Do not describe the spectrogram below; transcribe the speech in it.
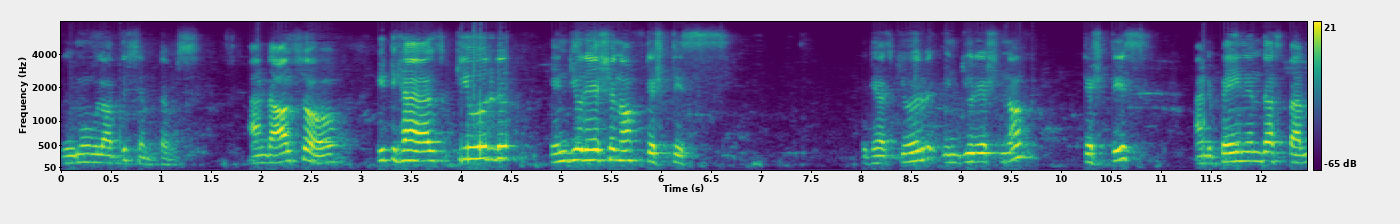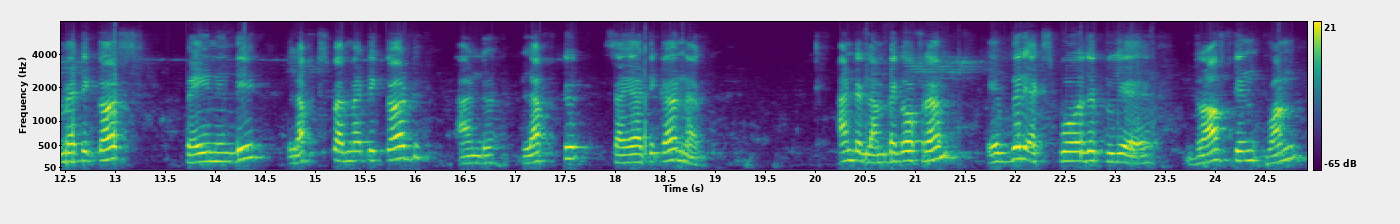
removal of the symptoms. And also it has cured induration of testis. It has cured induration of testis and pain in the spermatic cords, pain in the left spermatic cord and left sciatica nerve. And lumbago from every exposure to a draft in one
